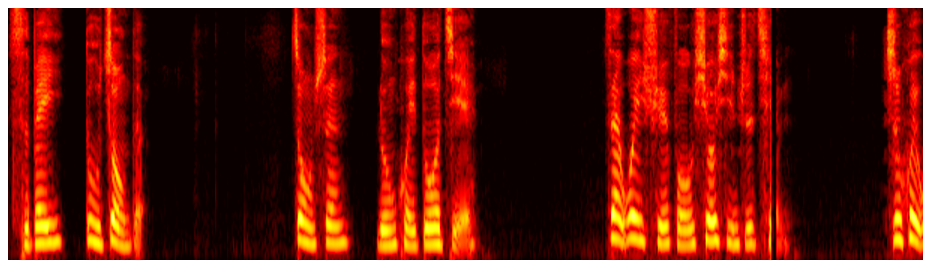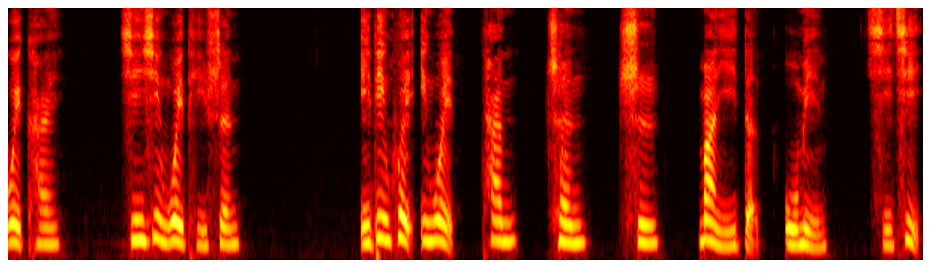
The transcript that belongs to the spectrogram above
慈悲度众的。众生轮回多劫，在未学佛修行之前，智慧未开，心性未提升，一定会因为贪嗔痴慢疑等无明习气，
